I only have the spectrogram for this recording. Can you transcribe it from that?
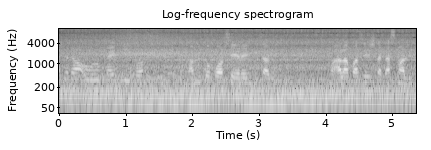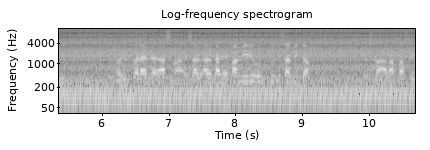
apete wan ouro kai di ko, mami ko forsere, sabi. ala pase jit ak asma libi awi kora de asma awi kade famiri oukou isabita e iswa e ala pase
